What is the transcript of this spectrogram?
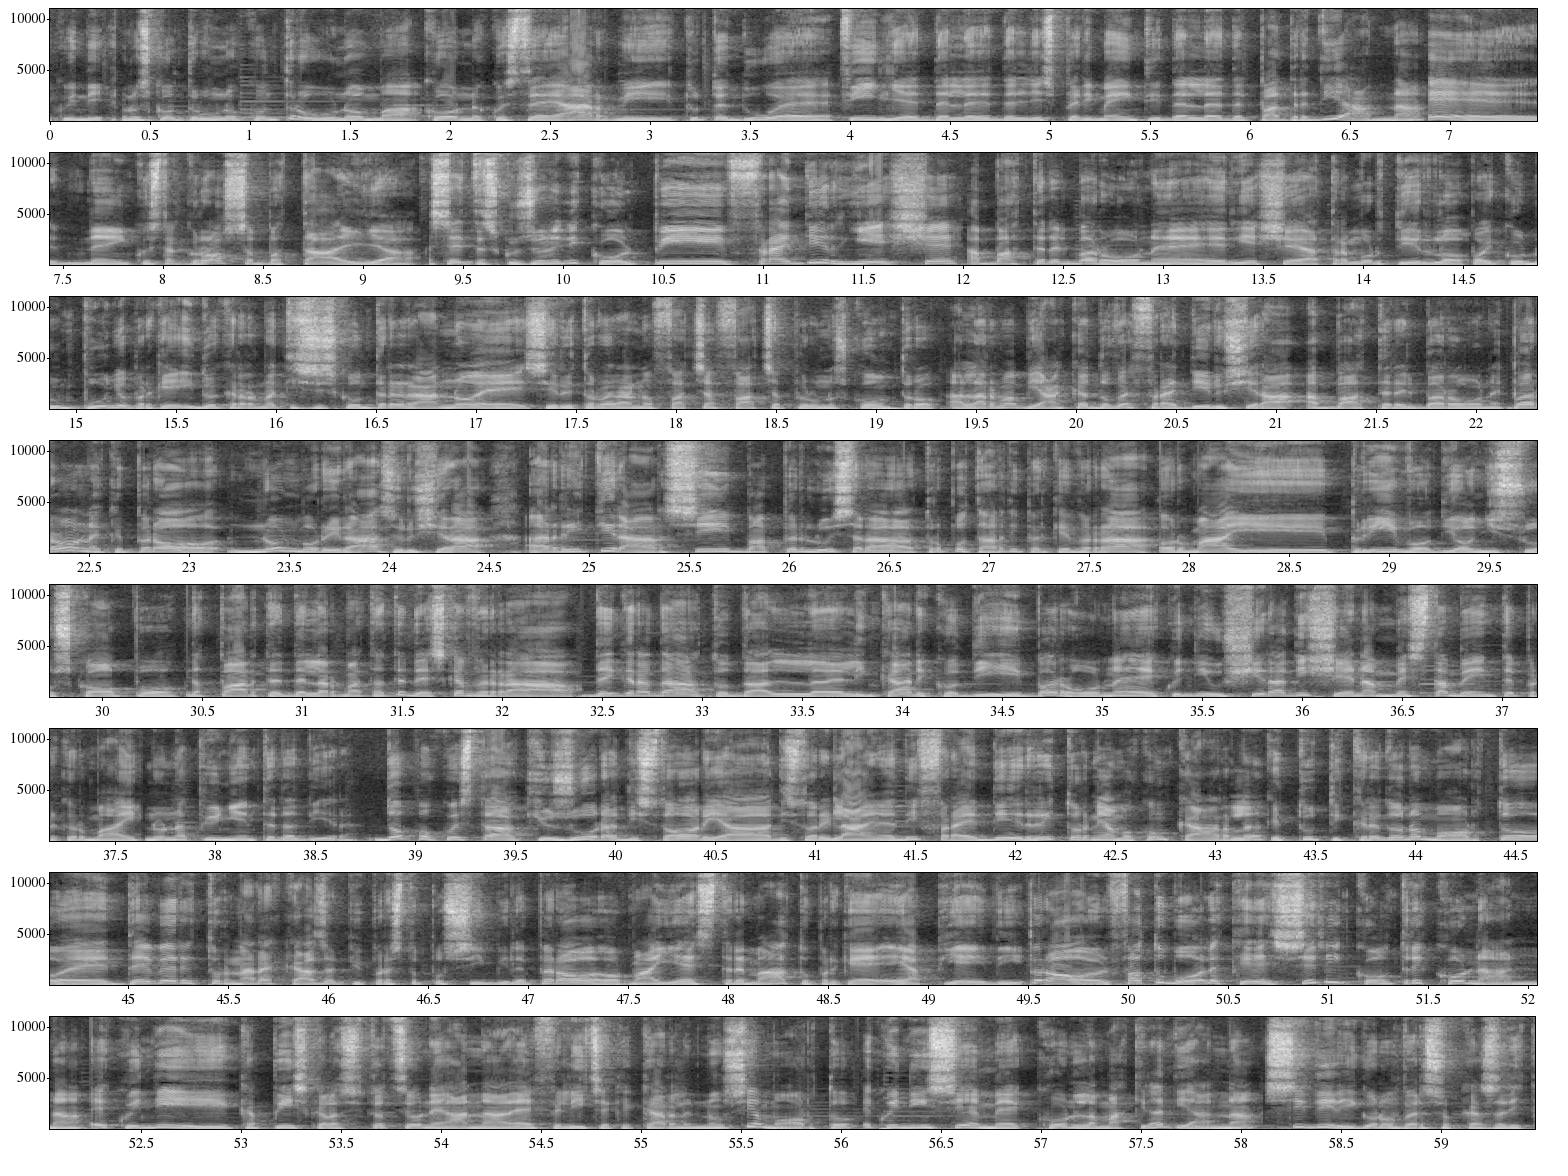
quindi uno scontro uno contro uno ma con queste armi tutte e due figlie delle, degli esperimenti del, del, padre di Anna e in questa grossa battaglia senza esclusione di colpi Freddy riesce a battere il barone e riesce a tramortirlo poi con un pugno perché i due carro armati si scontreranno e si ritroveranno faccia a faccia per uno scontro all'arma bianca dove Freddy riuscirà a battere il barone. Barone che però non morirà si riuscirà a ritirarsi ma per lui sarà troppo tardi perché verrà ormai privo di ogni suo scopo da parte dell'armata tedesca verrà degradato dall'incarico di barone e quindi uscirà di scena mestamente perché ormai non ha più niente da dire. Dopo questa chiusura di storia di storyline di Freddy ritorniamo con Carl che tutti credono morto e deve ritornare a casa il più presto possibile. Però ormai è stremato perché è a piedi. Però il fatto vuole che si rincontri con Anna e quindi capisca la situazione. Anna è felice che Carl non sia morto e quindi insieme con la macchina di Anna si dirigono verso casa di Carl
